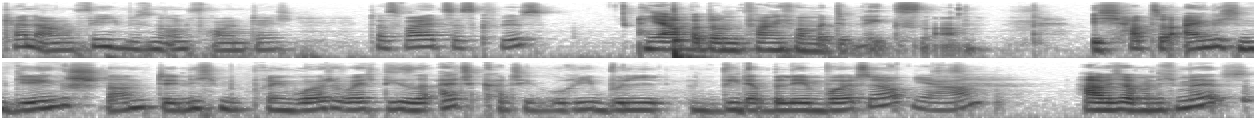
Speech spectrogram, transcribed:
keine Ahnung, finde ich ein bisschen unfreundlich. Das war jetzt das Quiz. Ja, aber dann fange ich mal mit dem nächsten an. Ich hatte eigentlich einen Gegenstand, den ich mitbringen wollte, weil ich diese alte Kategorie bel wieder beleben wollte. Ja. Habe ich aber nicht mit,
